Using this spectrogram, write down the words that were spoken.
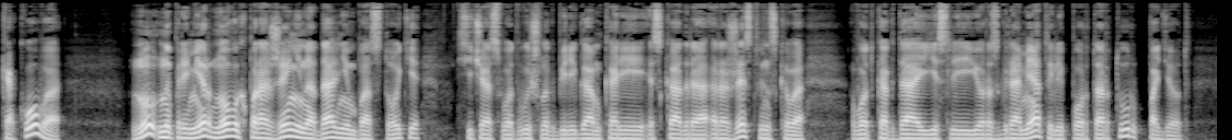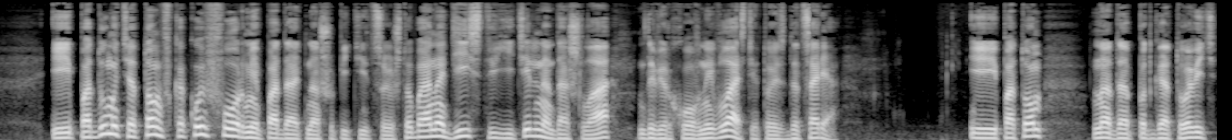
Какого? Ну, например, новых поражений на Дальнем Востоке. Сейчас вот вышла к берегам Кореи эскадра Рожественского, вот когда, если ее разгромят или Порт-Артур падет – и подумать о том, в какой форме подать нашу петицию, чтобы она действительно дошла до верховной власти, то есть до царя. И потом надо подготовить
